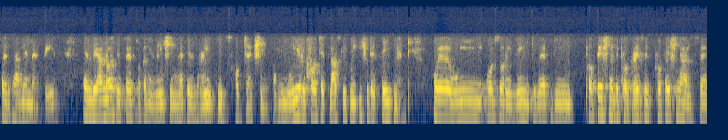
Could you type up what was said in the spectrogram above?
Center Amendment Bill. And they are not the first organization that has raised its objections. I mean, we reported last week, we issued a statement where we also revealed that the professional, the Progressive Professionals uh,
